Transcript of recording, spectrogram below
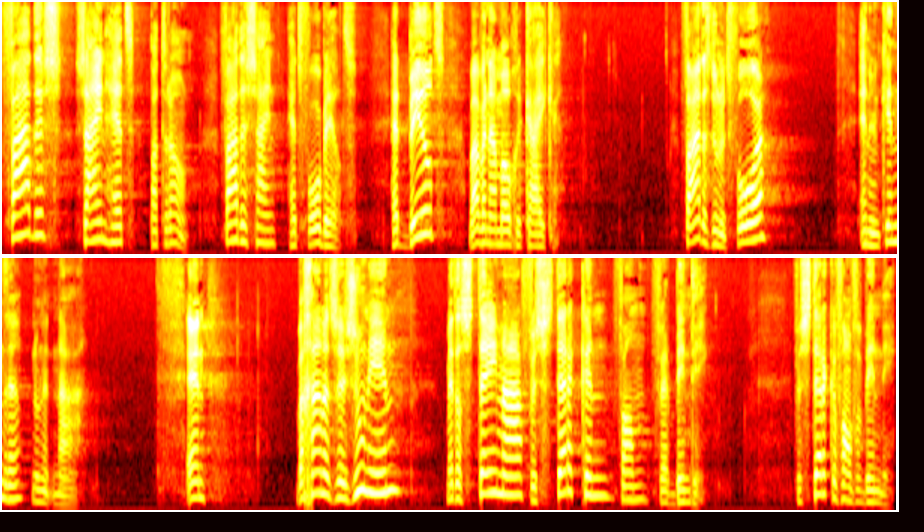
Vaders zijn het patroon. Vaders zijn het voorbeeld. Het beeld waar we naar mogen kijken. Vaders doen het voor en hun kinderen doen het na. En we gaan het seizoen in met als thema versterken van verbinding. Versterken van verbinding.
